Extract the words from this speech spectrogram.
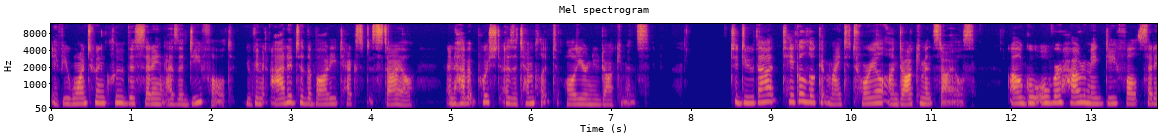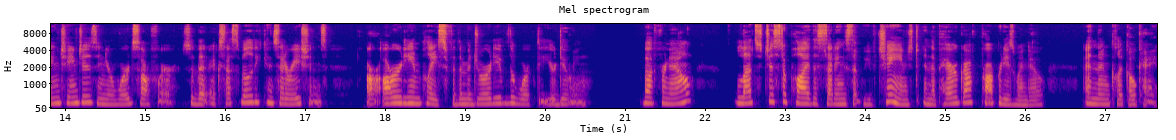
If you want to include this setting as a default, you can add it to the body text style and have it pushed as a template to all your new documents. To do that, take a look at my tutorial on document styles. I'll go over how to make default setting changes in your Word software so that accessibility considerations are already in place for the majority of the work that you're doing. But for now, let's just apply the settings that we've changed in the Paragraph Properties window and then click OK.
